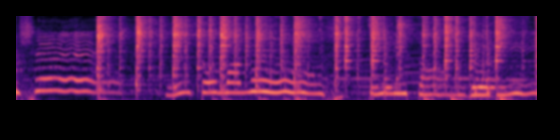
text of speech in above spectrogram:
মানুষে মৃত মানুষ চিনিতাম যদি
